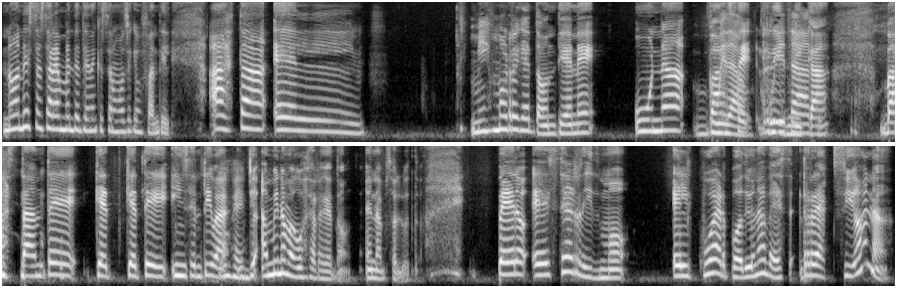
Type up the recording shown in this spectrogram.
no necesariamente tiene que ser música infantil. Hasta el mismo reggaetón tiene una base Cuidado, rítmica cuidado. bastante que, que te incentiva. Yo- a mí no me gusta el reggaetón, en absoluto. Pero ese ritmo, el cuerpo de una vez reacciona.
